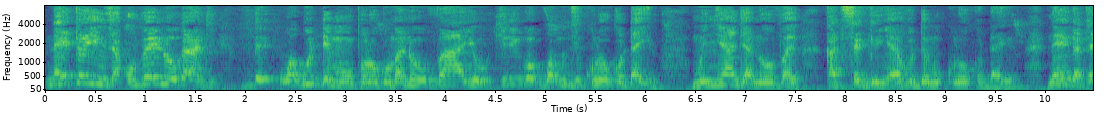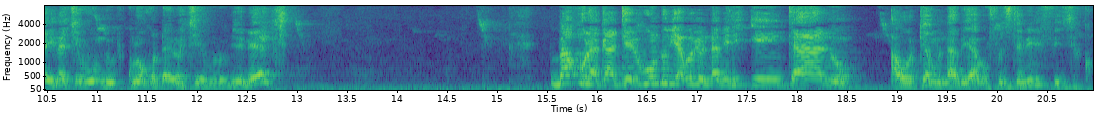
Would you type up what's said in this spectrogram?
naye toyinza kuvaeyo nogaa nti wagudde mu mpologoma novaayo kiringa okugwa mu zikulokodayiro mu nyanja novayo kati segirinya yavudde mu kulokodayiro naye nga talina kiwundu kulokodayiro kyemulumye neki bakulaga nti ebiwundu byabwe byonna biri intaano. Awo temunabyabufuzi tebiri fisico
